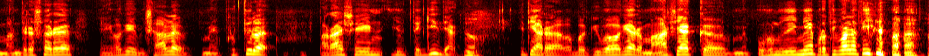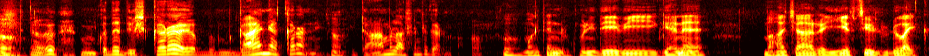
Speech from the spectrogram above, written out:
මන්ද්‍ර ස්වර ඒ වගේ විශාල මේ පෘතුල පරාශයෙන් යුක්ත ගීතයක්. ඉතින් අර ඔබ කිව්වා වගේ අර මාසයක් අ, මේ පුහුණු වීමේ ප්‍රතිඵල තියෙනවා. මොකද දුෂ්කර ගායනයක් කරන්නේ. ඔව්. ඉතාලම ලස්සනට කරනවා. හිතන්නේ රුක්මනී දේවී ගැන මහාචාර්ය EFC ලුඩවයික්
